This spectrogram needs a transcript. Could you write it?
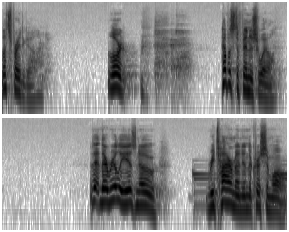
Let's pray together. Lord, help us to finish well. There really is no retirement in the Christian walk.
